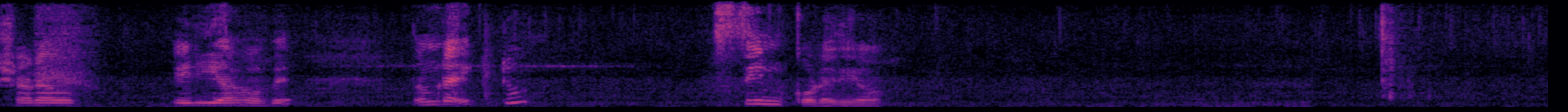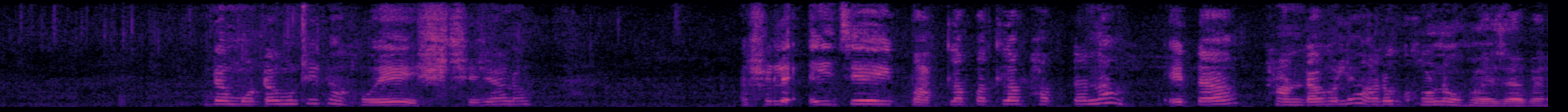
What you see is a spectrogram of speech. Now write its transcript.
সারা এরিয়া হবে, তোমরা একটু সিম করে দিও। এটা মোটামুটি না হয়ে এসছে, জানো? আসলে এই যে এই পাতলা পাতলা ভাবটা না, এটা ঠান্ডা হলে আরও ঘন হয়ে যাবে।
